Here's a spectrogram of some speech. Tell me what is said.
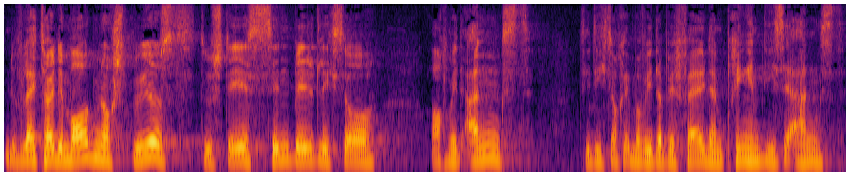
Wenn du vielleicht heute Morgen noch spürst, du stehst sinnbildlich so auch mit Angst, die dich doch immer wieder befällt, dann bring ihm diese Angst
